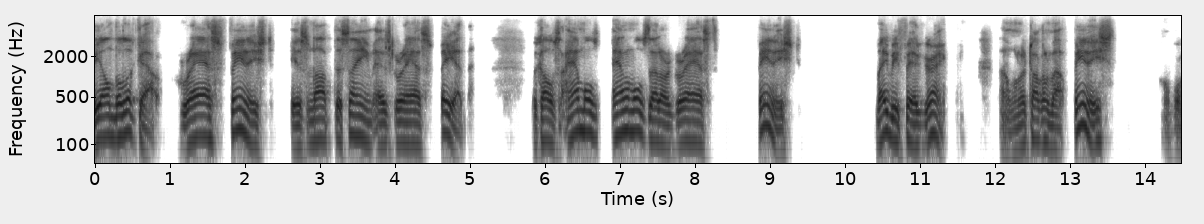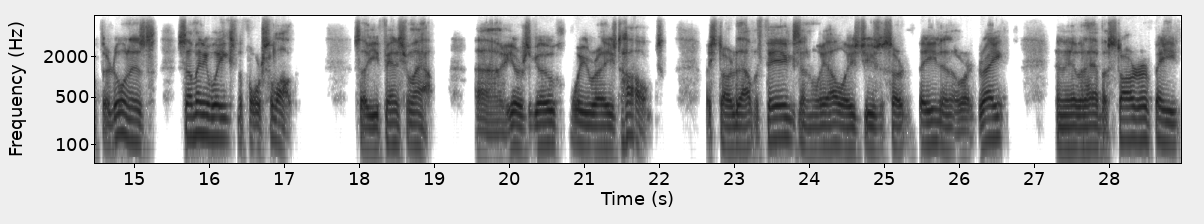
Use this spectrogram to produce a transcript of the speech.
Be on the lookout. Grass finished is not the same as grass fed because animals, animals that are grass finished may be fed grain. Now, when we're talking about finished, what they're doing is so many weeks before slaughter. So you finish them out. Uh, years ago, we raised hogs. We started out with pigs, and we always use a certain feed, and it worked great. And it would have a starter feed,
